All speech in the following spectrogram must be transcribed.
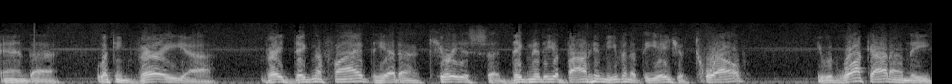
and uh, looking very, uh, very dignified. He had a curious uh, dignity about him, even at the age of 12. He would walk out on the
